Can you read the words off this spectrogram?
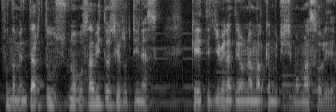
fundamentar tus nuevos hábitos y rutinas que te lleven a tener una marca muchísimo más sólida.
